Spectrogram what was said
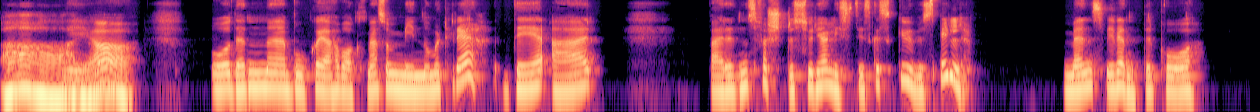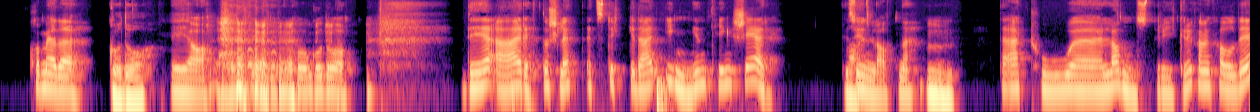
Ah, ja. Ja. Og den eh, boka jeg har valgt meg som min nummer tre, det er verdens første surrealistiske skuespill. Mens vi venter på Kom med det. Godot. Ja, på Godot. Det er rett og slett et stykke der ingenting skjer, tilsynelatende. Mm. Det er to eh, landstrykere, kan vi kalle de.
